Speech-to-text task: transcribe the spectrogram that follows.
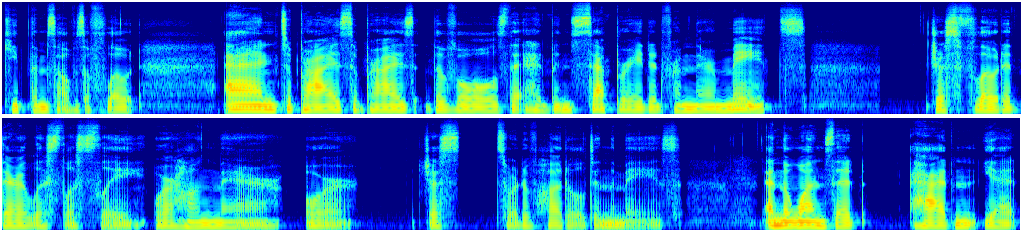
keep themselves afloat. And surprise, surprise, the voles that had been separated from their mates just floated there listlessly or hung there or just sort of huddled in the maze. And the ones that hadn't yet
